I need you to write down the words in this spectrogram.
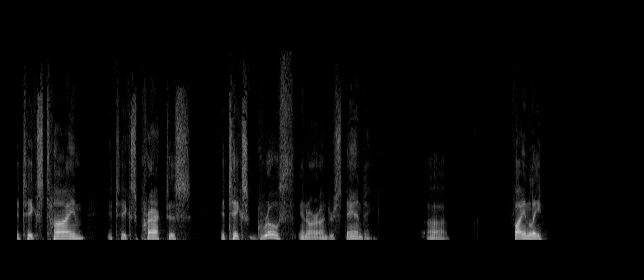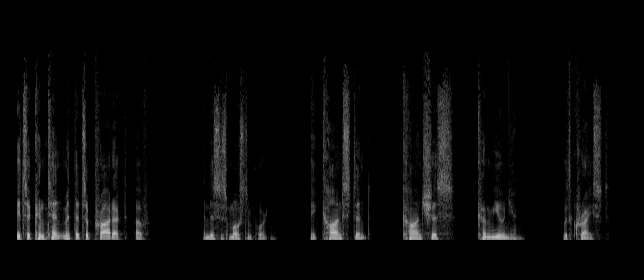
It takes time, it takes practice, it takes growth in our understanding. Uh, finally, it's a contentment that's a product of, and this is most important, a constant, conscious communion with Christ.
